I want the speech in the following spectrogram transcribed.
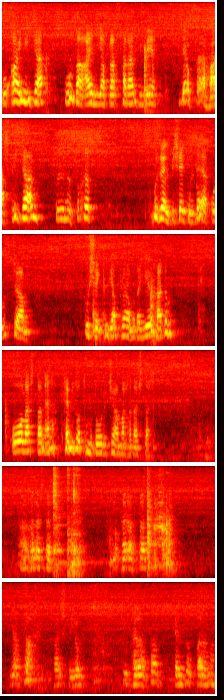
bu kaynayacak. Burada aynı yaprak sarar gibi yaprağı haşlayacağım. Suyunu sıkıp güzel bir şekilde kurutacağım. Bu şekil yaprağımı da yıkadım. O ulaştan temiz otumu doğrayacağım arkadaşlar. Arkadaşlar bir taraftan yaprak haşlıyorum. Bir taraftan temiz otlarımı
